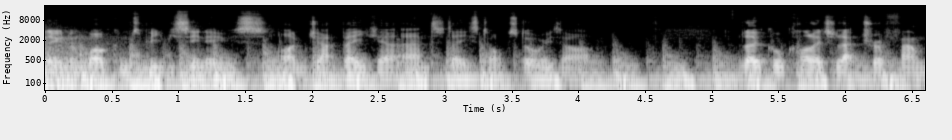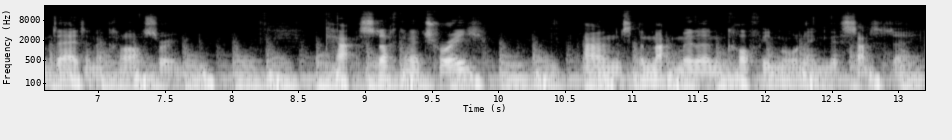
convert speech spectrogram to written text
afternoon and welcome to BBC News. I'm Jack Baker and today's top stories are Local college lecturer found dead in a classroom, cat stuck in a tree, and the Macmillan coffee morning this Saturday.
